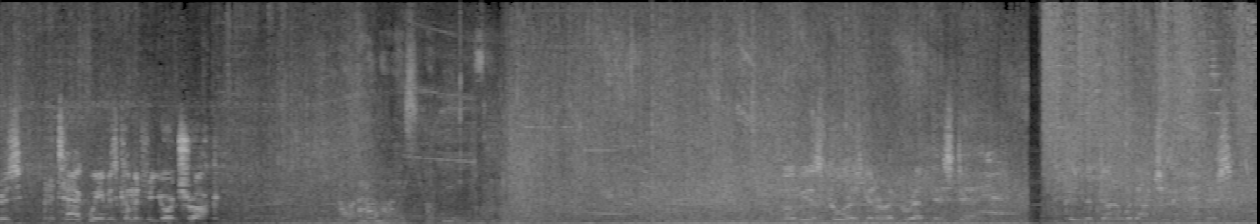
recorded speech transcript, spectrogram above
News, An attack wave is coming for your truck. Our allies are being Moebius Corps is gonna regret this day. Couldn't have done it without you, Commanders.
